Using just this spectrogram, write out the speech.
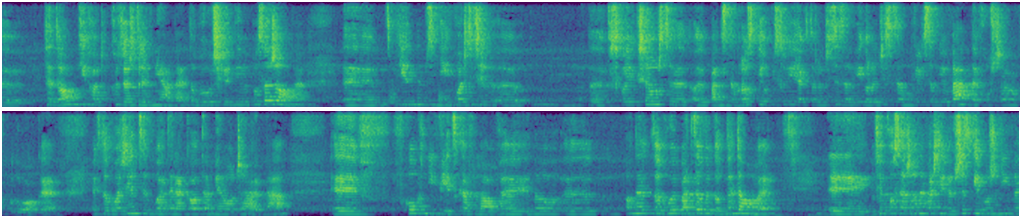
Y, te domki, chociaż drewniane, to były świetnie wyposażone. W jednym z nich właściciel w swojej książce pan Stawrowski opisuje, jak to rodzice, jego rodzice zamówili sobie wannę wpuszczoną w podłogę. Jak to w łazience była terakota biało-czarna, w kuchni piec kaflowy, no, one to były bardzo wygodne domy. Wyposażone właśnie we wszystkie możliwe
